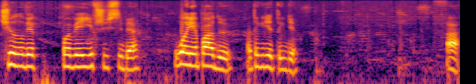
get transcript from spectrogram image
Человек, поверивший в себя. Ой, я падаю. А ты где, ты где? А.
